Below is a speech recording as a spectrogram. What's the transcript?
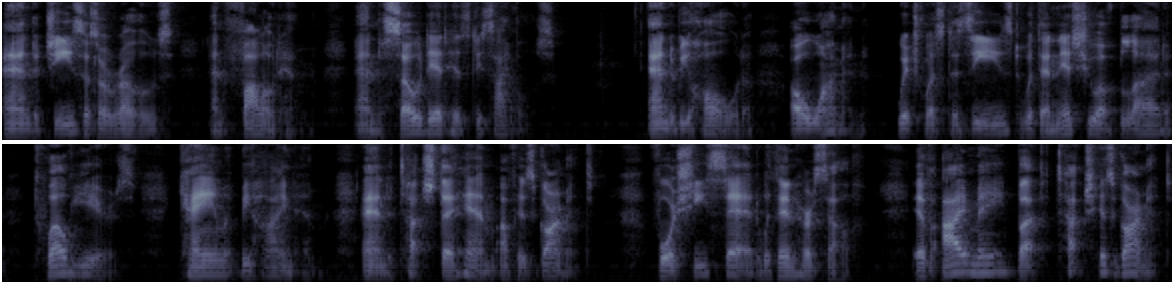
And Jesus arose and followed him, and so did his disciples. And behold, a woman which was diseased with an issue of blood twelve years came behind him and touched the hem of his garment. For she said within herself, If I may but touch his garment,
